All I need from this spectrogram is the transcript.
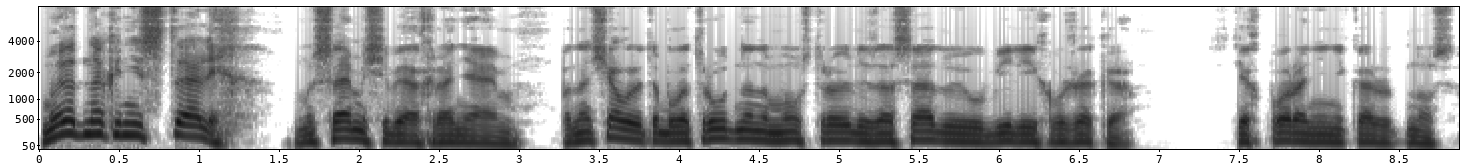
Мы, однако, не стали. Мы сами себя охраняем. Поначалу это было трудно, но мы устроили засаду и убили их вожака. С тех пор они не кажут носа.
